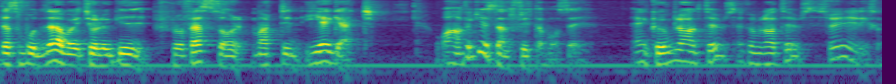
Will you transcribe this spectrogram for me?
den som bodde där var ju teologiprofessor Martin Hegert. Och han fick ju istället flytta på sig. En kung vill ha ett hus, en kung vill ha ett hus. Så är det liksom.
